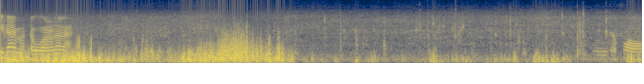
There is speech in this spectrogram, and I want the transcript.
ที่ได้มาตัวแล้วล่ะมีกระฟอง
